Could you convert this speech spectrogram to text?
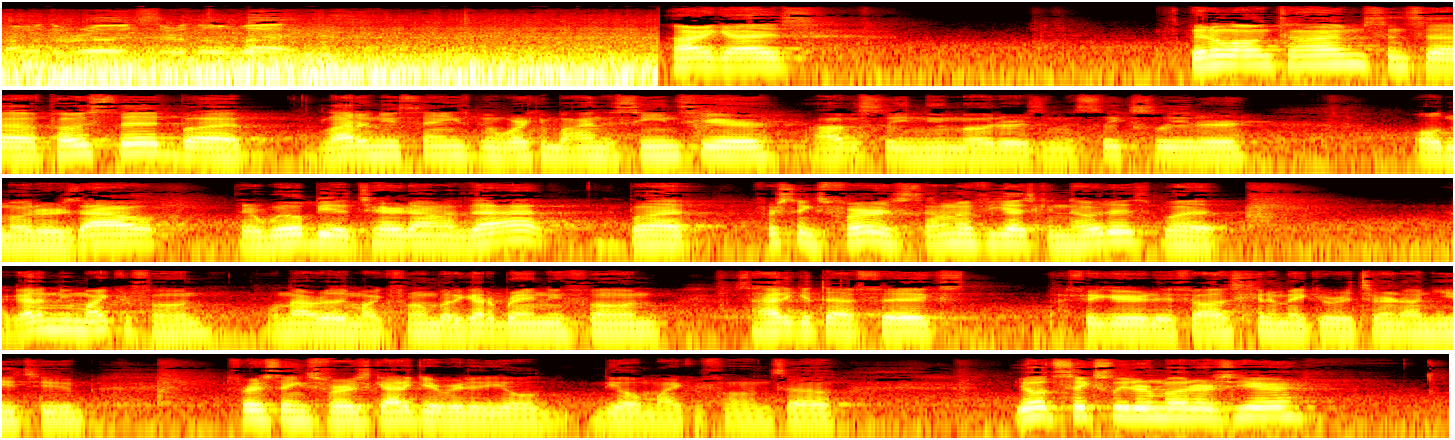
done with the roads, they're a little wet. Alright guys. It's been a long time since uh posted, but a lot of new things been working behind the scenes here. Obviously new motors in the six liter. Old motors out. There will be a teardown of that, but first things first, I don't know if you guys can notice, but I got a new microphone. Well, not really microphone, but I got a brand new phone. So I had to get that fixed. I figured if I was gonna make a return on YouTube, first things first, got to get rid of the old the old microphone. So the old six liter motors here.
